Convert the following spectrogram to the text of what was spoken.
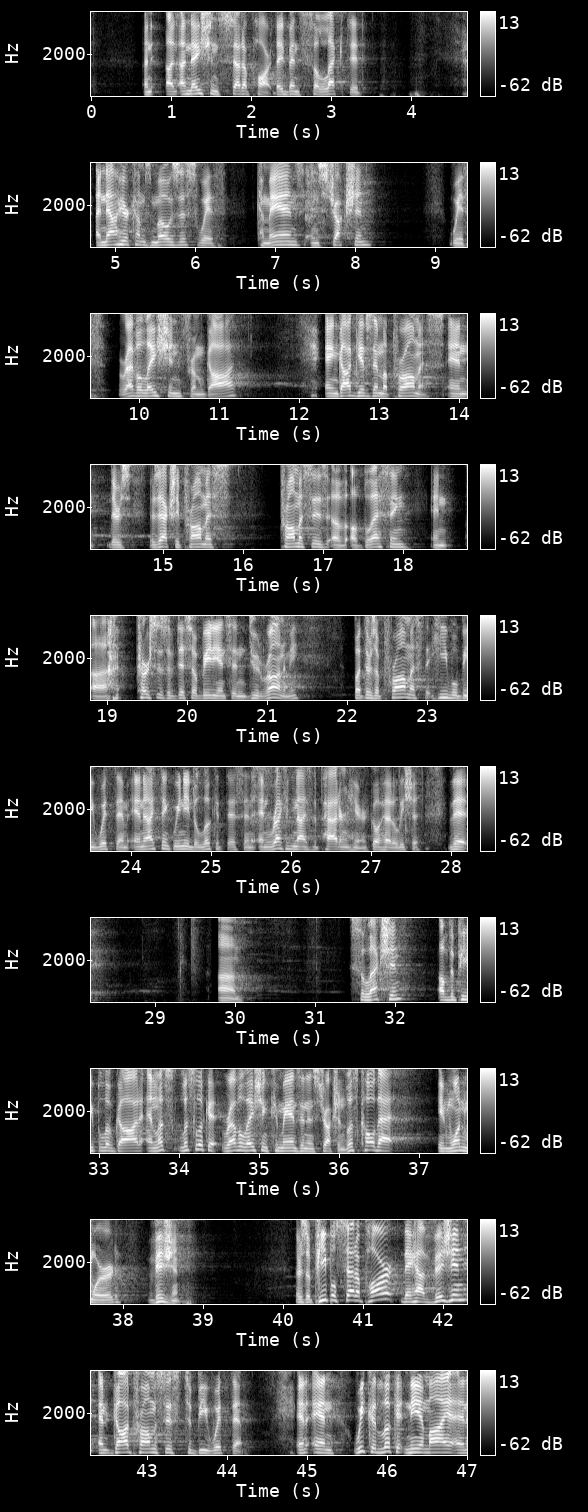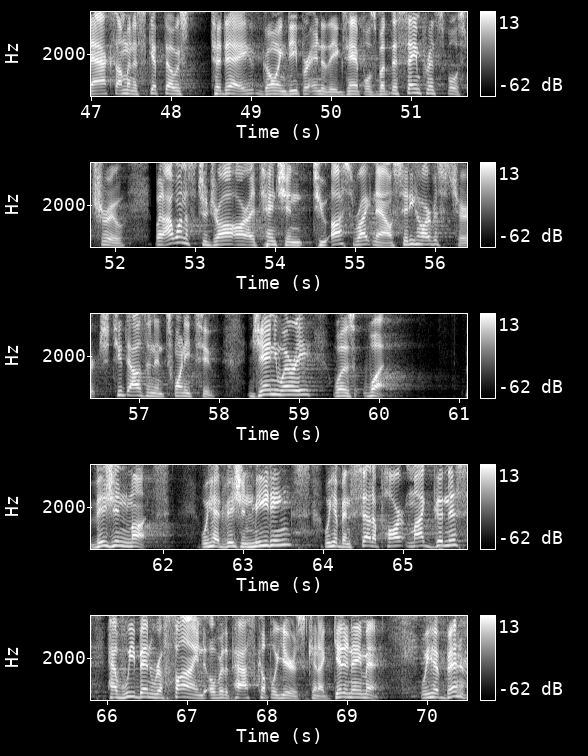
An, a, a nation set apart. They'd been selected. And now here comes Moses with commands, instruction, with revelation from God. And God gives them a promise. And there's, there's actually promise, promises of, of blessing and uh, curses of disobedience in Deuteronomy, but there's a promise that he will be with them. And I think we need to look at this and, and recognize the pattern here. Go ahead, Alicia. That um, selection of the people of God, and let's, let's look at revelation, commands, and instruction. Let's call that, in one word, vision. There's a people set apart, they have vision, and God promises to be with them. And, and we could look at Nehemiah and Acts. I'm going to skip those today, going deeper into the examples, but the same principle is true. But I want us to draw our attention to us right now, City Harvest Church, 2022. January was what? Vision Month. We had vision meetings. We have been set apart. My goodness, have we been refined over the past couple years? Can I get an amen? We have been,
